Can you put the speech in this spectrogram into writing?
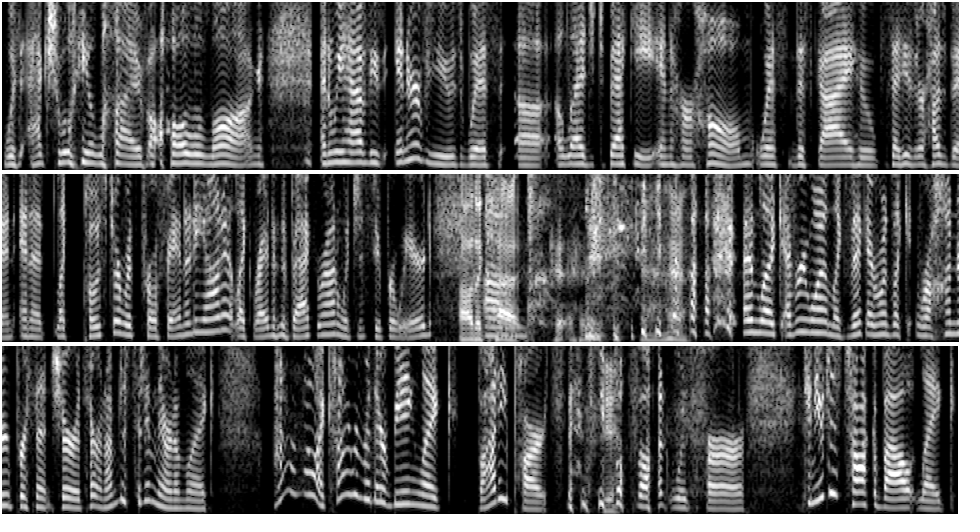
was actually alive all along. And we have these interviews with uh, alleged Becky in her home with this guy who says he's her husband and a like poster with profanity on it, like right in the background, which is super weird. Oh, the cat. Um, yeah. And like everyone, like Vic, everyone's like, we're 100% sure it's her. And I'm just sitting there and I'm like, I don't know. I kind of remember there being like body parts that people yeah. thought was her. Can you just talk about like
